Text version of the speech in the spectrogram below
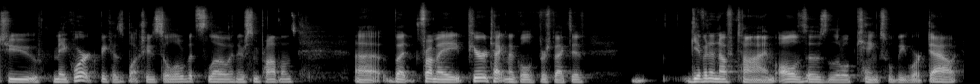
to make work because blockchain is still a little bit slow and there's some problems. Uh, but from a pure technical perspective, given enough time, all of those little kinks will be worked out,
